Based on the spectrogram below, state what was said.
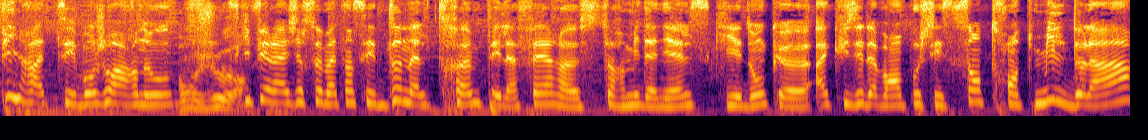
piraté. Bonjour Arnaud. Bonjour. Ce qui fait réagir ce matin, c'est Donald Trump et l'affaire euh, Stormy Daniels, qui est donc euh, accusé d'avoir empoché 130 000 dollars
